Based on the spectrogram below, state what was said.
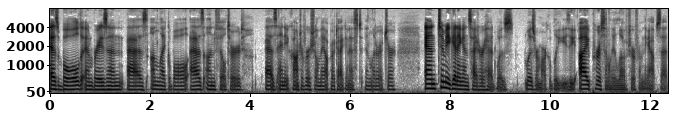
as bold and brazen, as unlikable, as unfiltered as any controversial male protagonist in literature. And to me, getting inside her head was was remarkably easy. I personally loved her from the outset.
